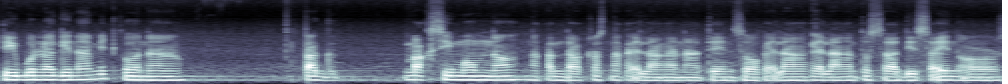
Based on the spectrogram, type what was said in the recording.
table na ginamit ko na pag maximum, no, na conductors na kailangan natin. So, kailangan, kailangan to sa design or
